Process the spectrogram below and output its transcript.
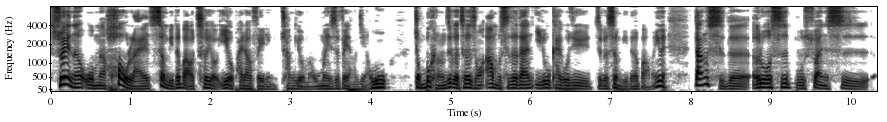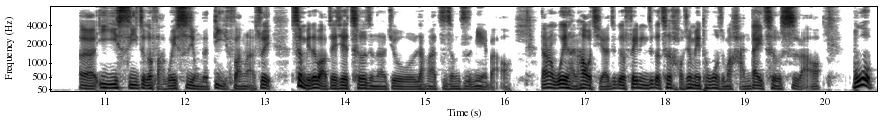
所以呢，我们后来圣彼得堡车友也有拍到飞凌传给我们，我们也是非常惊讶，哦，总不可能这个车从阿姆斯特丹一路开过去这个圣彼得堡嘛？因为当时的俄罗斯不算是。呃，EEC 这个法规适用的地方啊，所以圣彼得堡这些车子呢，就让它自生自灭吧啊、哦。当然，我也很好奇啊，这个菲林这个车好像没通过什么寒带测试了啊。不过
